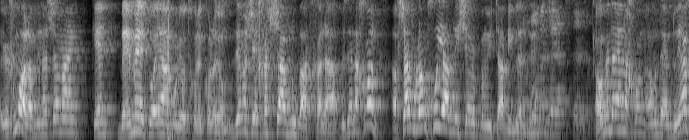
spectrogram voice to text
ירחמו עליו מן השמיים, כן? באמת הוא היה אמור להיות חולה כל היום, זה מה שחשבנו בהתחלה, וזה נכון, עכשיו הוא לא מחויב להישאר במיטה בגלל זה. העומד היה בסדר. העומד היה נכון, העומד היה מדויק,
